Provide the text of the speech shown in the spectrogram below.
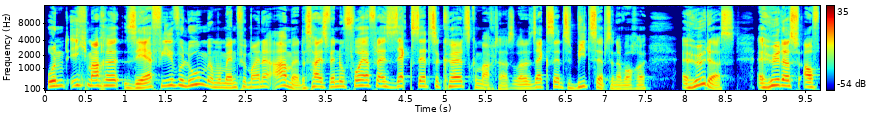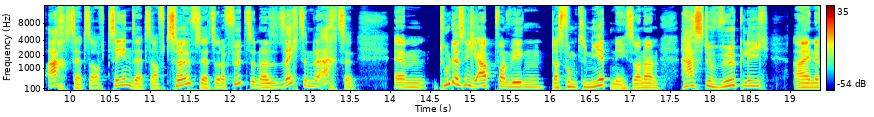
Und ich mache sehr viel Volumen im Moment für meine Arme. Das heißt, wenn du vorher vielleicht sechs Sätze Curls gemacht hast oder sechs Sätze Bizeps in der Woche, erhöhe das. Erhöhe das auf acht Sätze, auf zehn Sätze, auf zwölf Sätze oder 14 oder 16 oder 18. Ähm, tu das nicht ab von wegen, das funktioniert nicht, sondern hast du wirklich eine,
